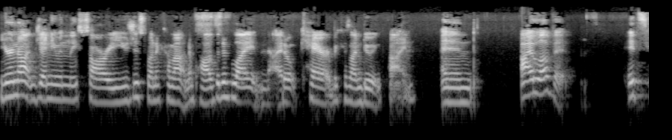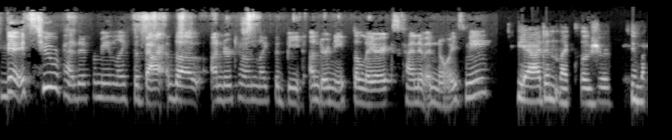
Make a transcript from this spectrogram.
you're not genuinely sorry. You just want to come out in a positive light and I don't care because I'm doing fine. And I love it. It's ve- it's too repetitive for me and like the back the undertone like the beat underneath the lyrics kind of annoys me. Yeah, I didn't like closure too much.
